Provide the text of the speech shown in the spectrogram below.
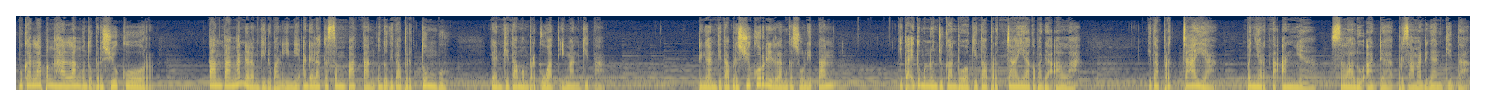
bukanlah penghalang untuk bersyukur. Tantangan dalam kehidupan ini adalah kesempatan untuk kita bertumbuh dan kita memperkuat iman kita. Dengan kita bersyukur di dalam kesulitan, kita itu menunjukkan bahwa kita percaya kepada Allah. Kita percaya penyertaannya selalu ada bersama dengan kita.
